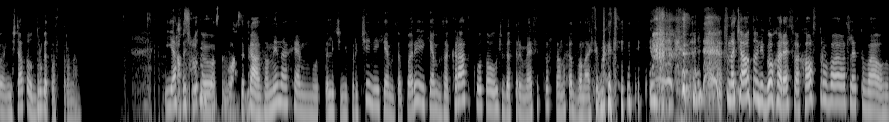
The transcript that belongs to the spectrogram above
нещата от другата страна. И аз Абсолютно също така заминах, хем от лични причини, хем за пари, хем за кратко, то уж за 3 месеца станаха 12 години. В началото ни го харесвах острова, след това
